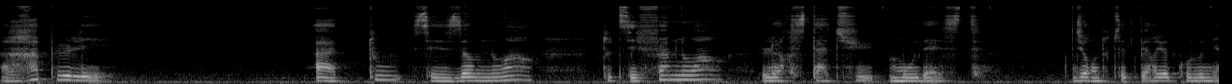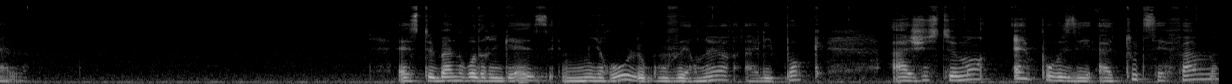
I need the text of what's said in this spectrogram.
rappeler à tous ces hommes noirs, toutes ces femmes noires, leur statut modeste durant toute cette période coloniale. Esteban Rodriguez Miro, le gouverneur à l'époque, a justement imposé à toutes ces femmes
